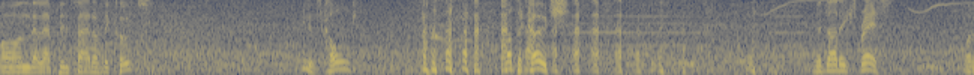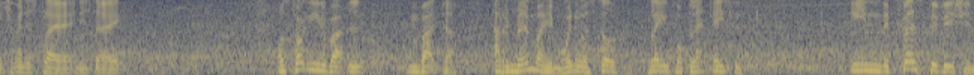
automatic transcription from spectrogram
on the left hand side of the coach. He looks cold. Not the coach. Midnight Express. What a tremendous player in his day. I was talking about Mbata. I remember him when he was still playing for Black Aces in the first division,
